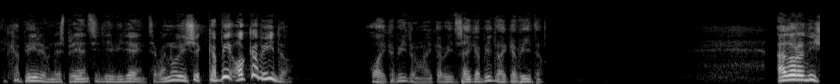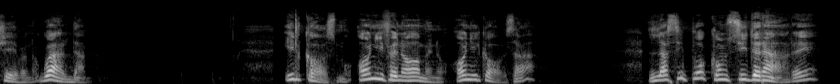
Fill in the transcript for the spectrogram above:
il capire è un'esperienza di evidenza. Quando uno dice capi, ho capito, o hai capito o non hai capito, se hai capito hai capito. Allora dicevano, guarda, il cosmo, ogni fenomeno, ogni cosa, la si può considerare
